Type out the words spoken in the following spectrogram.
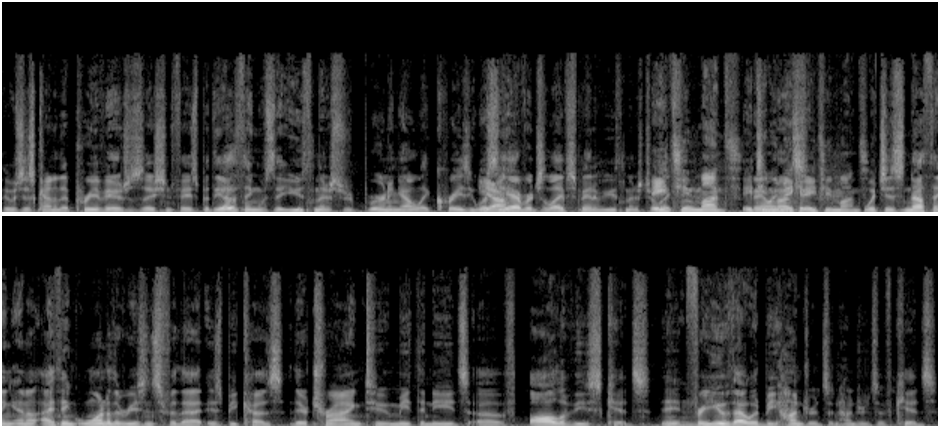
It was just kind of that pre-evangelization phase. But the other thing was that youth ministers were burning out like crazy. What's Yeah. the average lifespan of a youth minister? Like 18 months. They only make it 18 months. which is nothing. And I think one of the reasons for that is because they're trying to meet the needs of all of these kids. Eh, For you, that would be hundreds and hundreds of kids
